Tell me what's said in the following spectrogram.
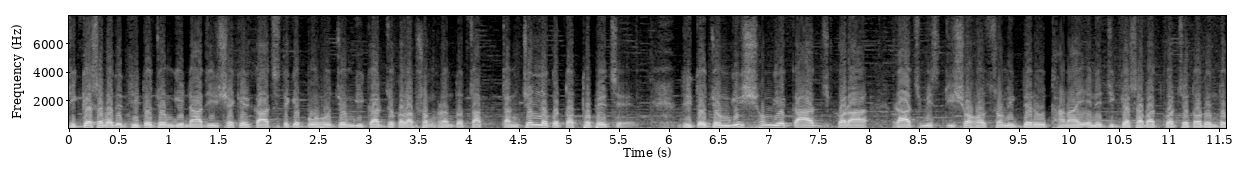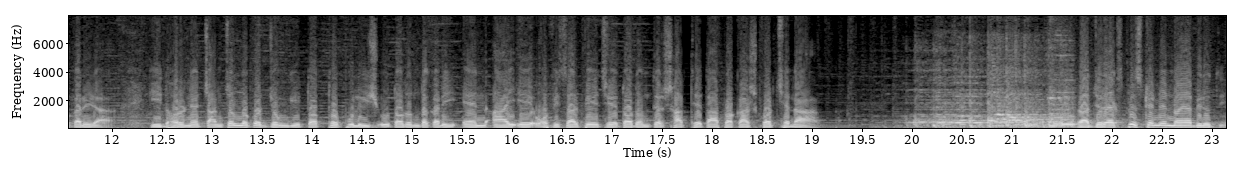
জিজ্ঞাসাবাদে ধৃত জঙ্গি নাজির শেখের কাছ থেকে বহু জঙ্গি কার্যকলাপ সংক্রান্ত চাঞ্চল্যকর তথ্য পেয়েছে। ধৃত জঙ্গির সঙ্গে কাজ করা রাজমিস্ত্রি সহ শ্রমিকদেরও থানায় এনে জিজ্ঞাসাবাদ করছে তদন্তকারীরা। কি ধরনের চাঞ্চল্যকর জঙ্গি তথ্য পুলিশ ও তদন্তকারী এনআইএ অফিসার পেয়েছে তদন্তের স্বার্থে তা প্রকাশ করছে না। রাজ্যের এক্সপ্রেস ট্রেনের নয়া বিরতি।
